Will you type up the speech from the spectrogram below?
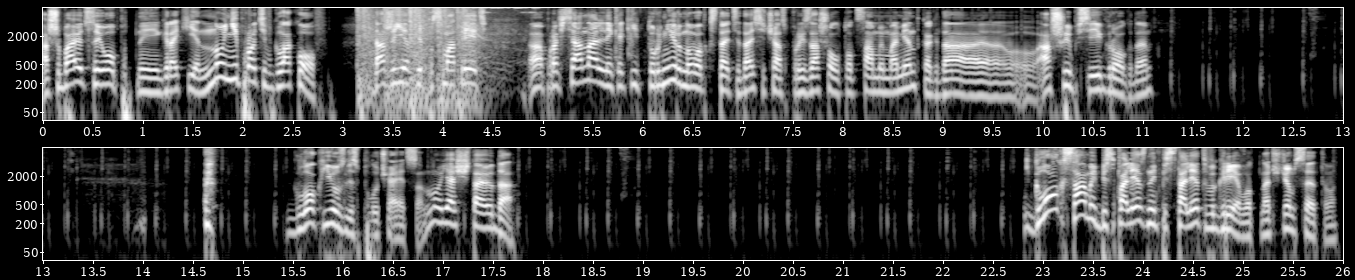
Ошибаются и опытные игроки. Ну, не против Глоков. Даже если посмотреть э, профессиональные какие-то турниры. Ну, вот, кстати, да, сейчас произошел тот самый момент, когда э, ошибся игрок, да. Глок юзлес получается. Ну, я считаю, да. Глок самый бесполезный пистолет в игре. Вот начнем с этого.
